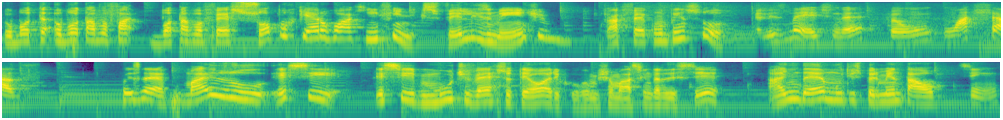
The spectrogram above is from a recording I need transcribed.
Eu, bota, eu botava, fa- botava fé só porque era o Joaquim Phoenix. Felizmente, a fé compensou. Felizmente, né? Foi um, um achado. Pois é, mas o, esse, esse multiverso teórico, vamos chamar assim, da DC, ainda é muito experimental. Sim.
